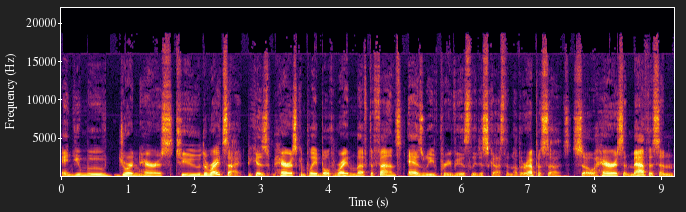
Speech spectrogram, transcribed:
and you move Jordan Harris to the right side, because Harris can play both right and left defense, as we've previously discussed in other episodes. So Harris and Matheson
